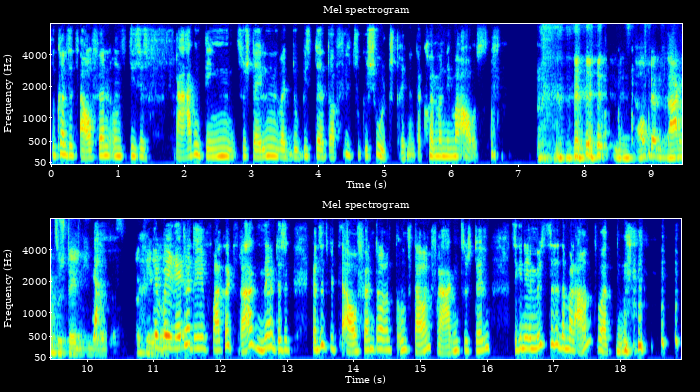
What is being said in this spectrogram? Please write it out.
du kannst jetzt aufhören, uns dieses Fragending zu stellen, weil du bist ja da viel zu geschult drinnen, da kommen wir nicht mehr aus. du meinst aufhören, Fragen zu stellen, Ja. Okay, ja, aber ich rede halt, ich frage halt Fragen. Ne? Und deshalb kannst du jetzt bitte aufhören, da, uns dauernd Fragen zu stellen. Sagen, ihr müsst dann einmal antworten.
